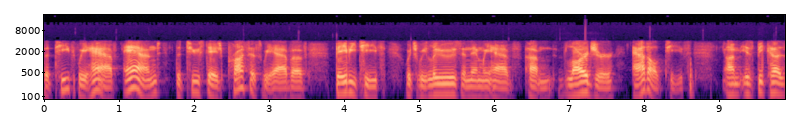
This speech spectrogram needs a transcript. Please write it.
the teeth we have and the two stage process we have of baby teeth, which we lose, and then we have um, larger adult teeth, um, is because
